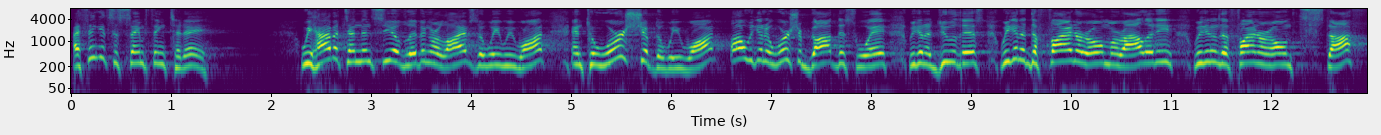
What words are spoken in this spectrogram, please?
I think it's the same thing today. We have a tendency of living our lives the way we want and to worship the way we want. Oh, we're going to worship God this way. We're going to do this. We're going to define our own morality. We're going to define our own stuff.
